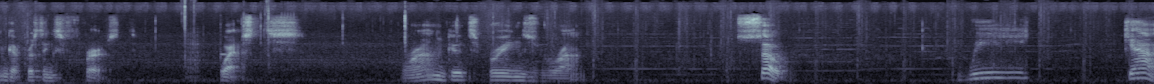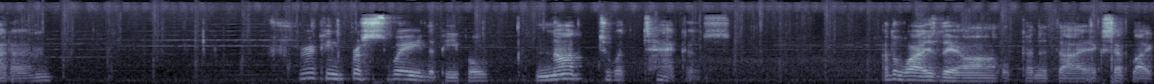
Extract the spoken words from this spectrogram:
Okay, first things first. West. Run, Goodsprings, run. So, we gotta freaking persuade the people not to attack us. Otherwise, they are all gonna die, except like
